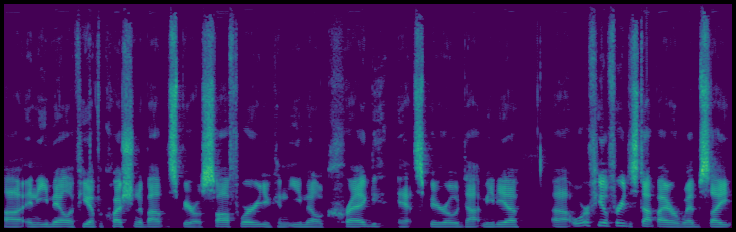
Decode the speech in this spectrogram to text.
uh, an email if you have a question about the Spiro software. You can email craig at spiro.media uh, or feel free to stop by our website.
